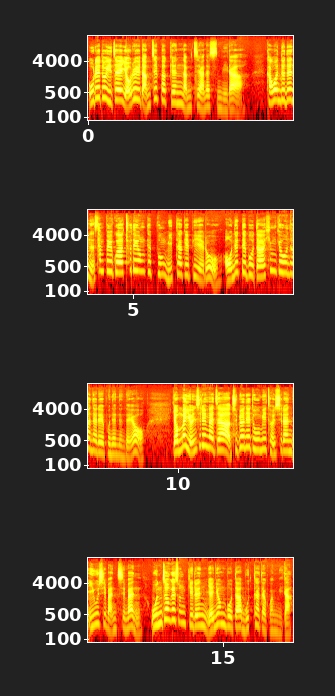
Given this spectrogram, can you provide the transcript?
올해도 이제 열흘 남짓밖에 남지 않았습니다. 강원도는 산불과 초대형 태풍 미탁의 피해로 어느 때보다 힘겨운 한 해를 보냈는데요. 연말 연시를 맞아 주변의 도움이 절실한 이웃이 많지만 온정의 손길은 예년보다 못하다고 합니다.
